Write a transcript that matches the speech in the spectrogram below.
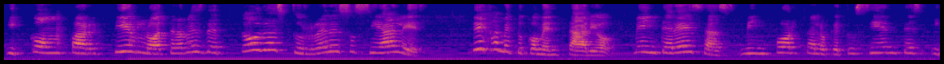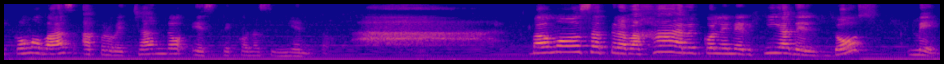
y compartirlo a través de todas tus redes sociales. Déjame tu comentario. Me interesas, me importa lo que tú sientes y cómo vas aprovechando este conocimiento. Vamos a trabajar con la energía del 2 me.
